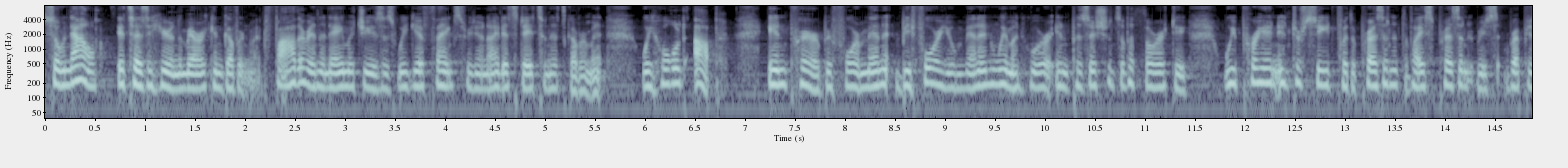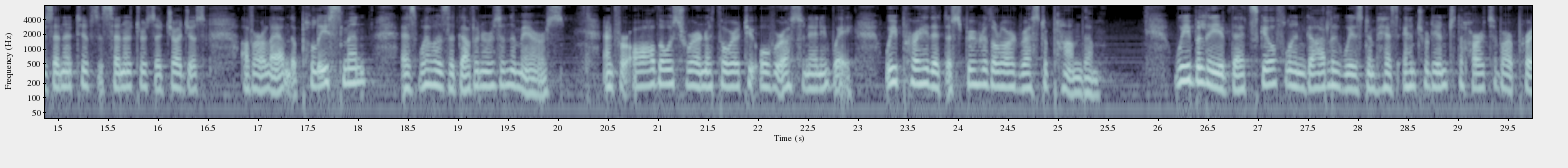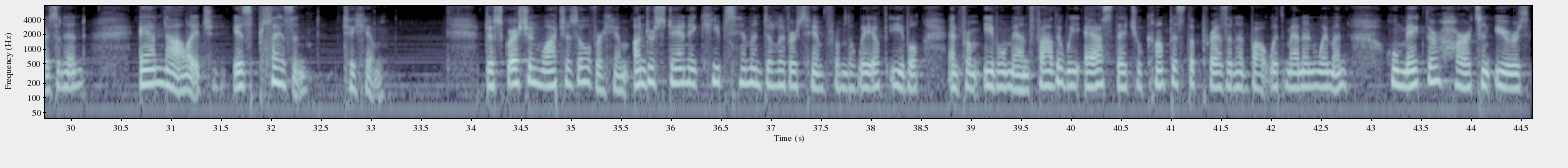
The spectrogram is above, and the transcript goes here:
So now it says here in the American government Father, in the name of Jesus, we give thanks for the United States and its government. We hold up in prayer before, men, before you men and women who are in positions of authority. We pray and intercede for the president, the vice president, representatives, the senators, the judges of our land, the policemen, as well as the governors and the mayors, and for all those who are in authority over us in any way. We pray that the Spirit of the Lord rest upon them. We believe that skillful and godly wisdom has entered into the hearts of our president, and knowledge is pleasant to him. Discretion watches over him. Understanding keeps him and delivers him from the way of evil and from evil men. Father, we ask that you compass the president about with men and women who make their hearts and ears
